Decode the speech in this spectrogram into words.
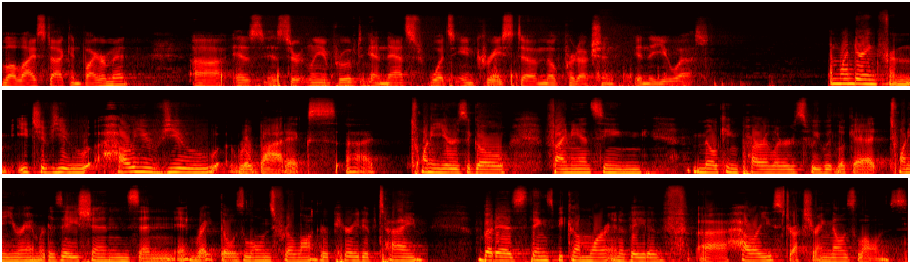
the livestock environment uh, has, has certainly improved, and that's what's increased uh, milk production in the U.S. I'm wondering from each of you how you view robotics. Uh, 20 years ago, financing milking parlors, we would look at 20 year amortizations and, and write those loans for a longer period of time. But as things become more innovative, uh, how are you structuring those loans?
